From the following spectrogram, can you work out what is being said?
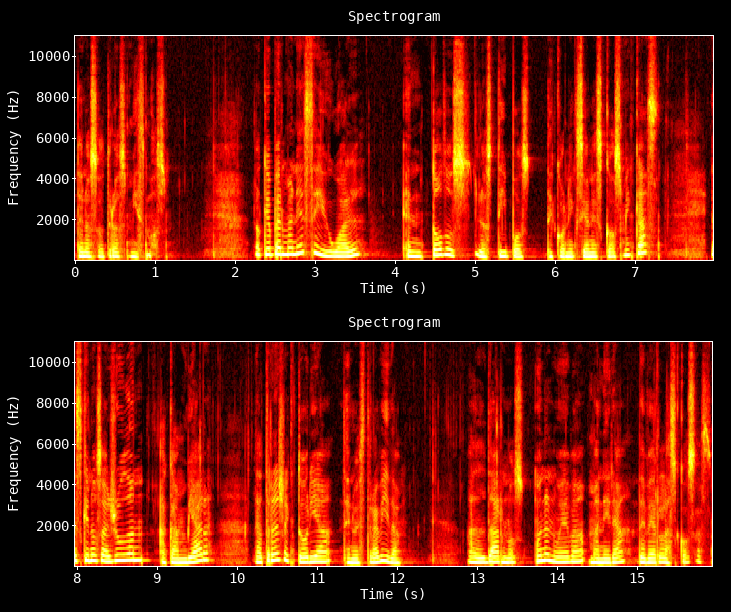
de nosotros mismos. Lo que permanece igual en todos los tipos de conexiones cósmicas es que nos ayudan a cambiar la trayectoria de nuestra vida al darnos una nueva manera de ver las cosas.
